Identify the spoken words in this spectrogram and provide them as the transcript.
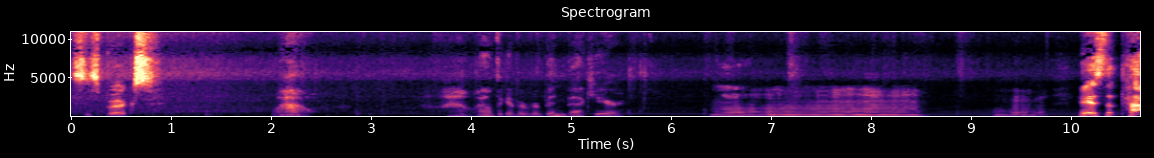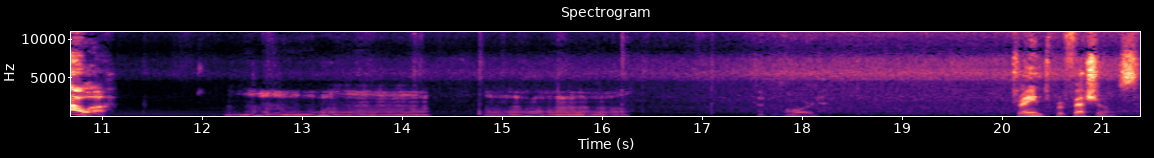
This is Burke's. Wow. Wow, I don't think I've ever been back here. Here's the power! Good lord. Trained professionals.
